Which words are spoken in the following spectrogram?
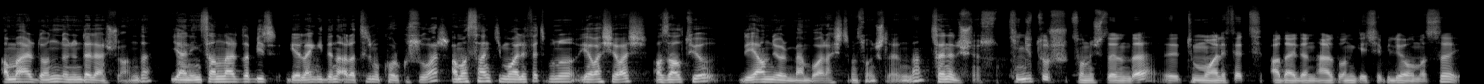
Ama Erdoğan'ın önündeler şu anda. Yani insanlarda bir gelen gideni aratır mı korkusu var. Ama sanki muhalefet bunu yavaş yavaş azaltıyor diye anlıyorum ben bu araştırma sonuçlarından. Sen ne düşünüyorsun? İkinci tur sonuçlarında e, tüm muhalefet adaylarının Erdoğan'ı geçebiliyor olması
